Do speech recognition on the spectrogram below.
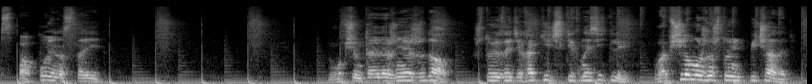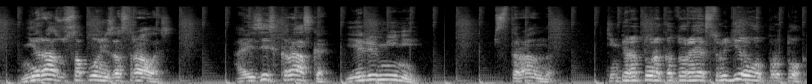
Спокойно стоит. В общем-то, я даже не ожидал, что из этих оптических носителей вообще можно что-нибудь печатать. Ни разу сопло не засралось. А и здесь краска и алюминий. Странно. Температура, которой я экструдировал пруток,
